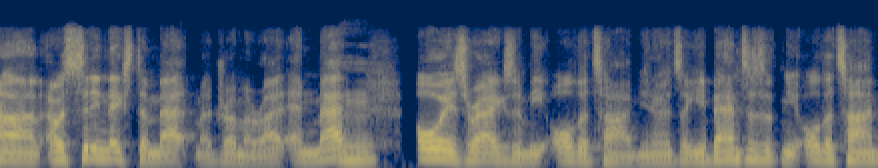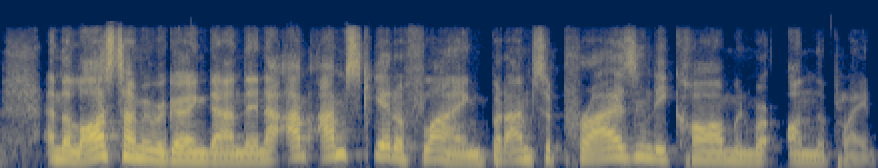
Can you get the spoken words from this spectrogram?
Um, I was sitting next to Matt, my drummer, right? And Matt Mhm. always rags on me all the time. You know, it's like he banters with me all the time. And the last time we were going down there, now I'm, I'm scared of flying, but I'm surprisingly calm when we're on the plane.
